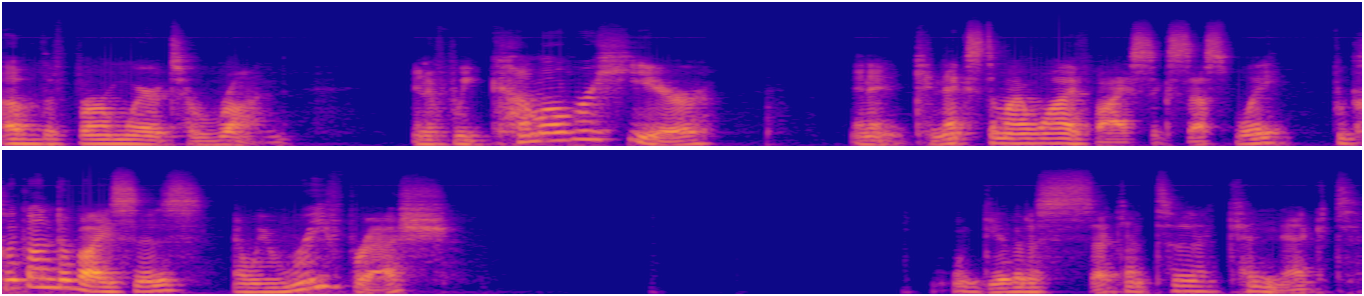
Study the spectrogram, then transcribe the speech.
of the firmware to run? And if we come over here and it connects to my Wi-Fi successfully, if we click on devices and we refresh, we'll give it a second to connect.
